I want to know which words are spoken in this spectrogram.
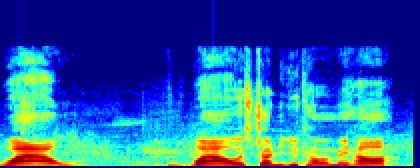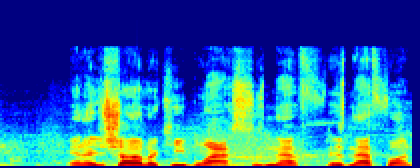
Wow. Wow, I was trying to do Kamehameha. And I just shot out a ki blast. Isn't that isn't that fun?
